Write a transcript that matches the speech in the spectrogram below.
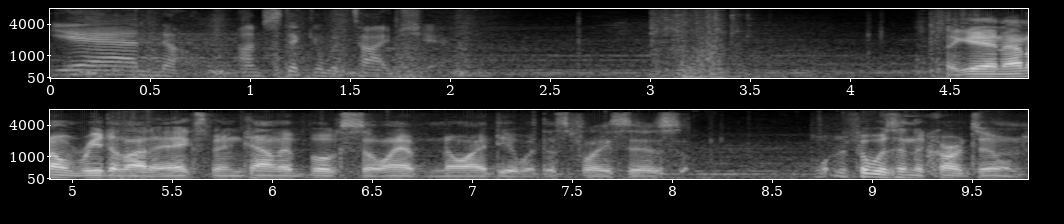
Yeah, no. I'm sticking with timeshare. Again, I don't read a lot of X-Men comic books, so I have no idea what this place is. What if it was in the cartoon?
